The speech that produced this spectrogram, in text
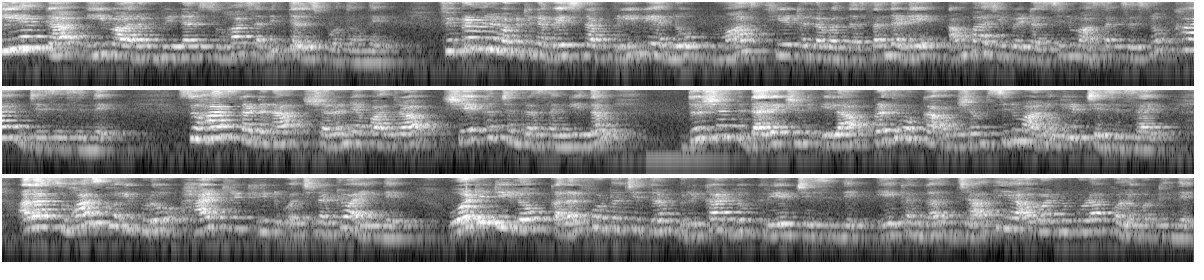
క్లియర్గా ఈ వారం విన్నర్ సుహాస్ అని తెలిసిపోతోంది. ఫిబ్రవరి ఒకటిన వేసిన ప్రీమియర్లు మాస్ థియేటర్ల వద్ద సందడే అంబాజీపేట సినిమా సక్సెస్ను ఖాయం చేసేసింది. సుహాస్ నటన శరణ్య పాత్ర శేఖర్ చంద్ర సంగీతం దుష్యంత్ డైరెక్షన్ ఇలా ప్రతి ఒక్క అంశం సినిమాను హిట్ చేసేశాయి. అలా సుహాస్కు ఇప్పుడు హ్యాట్రిక్ హిట్ వచ్చినట్లు అయింది. ఓటీటీలో కలర్ ఫోటో చిత్రం రికార్డులు క్రియేట్ చేసింది. ఏకంగా జాతీయ అవార్డును కూడా కొల్లగొట్టింది.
